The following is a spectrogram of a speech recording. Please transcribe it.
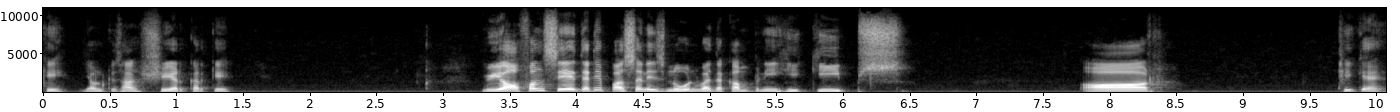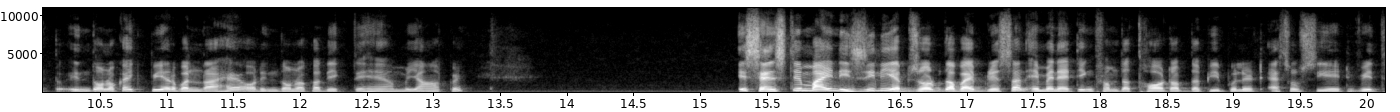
के या उनके साथ शेयर करके। We often say that a person is known by the company he keeps और ठीक है? तो इन दोनों का एक पेयर बन रहा है और इन दोनों का देखते हैं हम यहाँ पे। इस sensitive mind easily absorb the vibration emanating from the thought of the people it associate with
